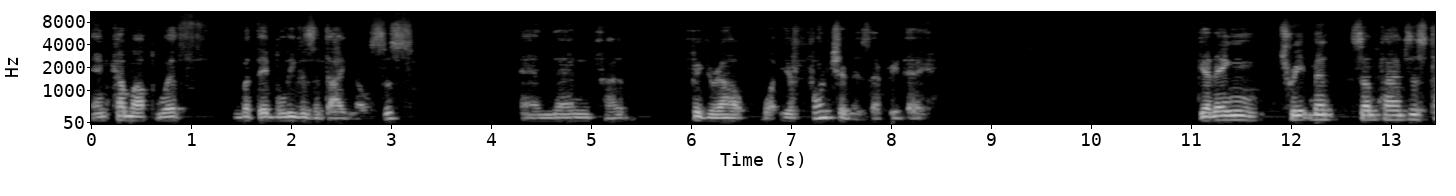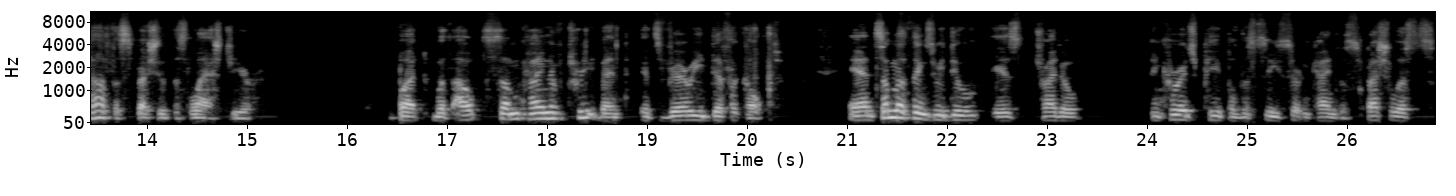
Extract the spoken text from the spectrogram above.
and come up with what they believe is a diagnosis and then try to figure out what your function is every day. Getting treatment sometimes is tough, especially this last year. But without some kind of treatment, it's very difficult. And some of the things we do is try to encourage people to see certain kinds of specialists.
